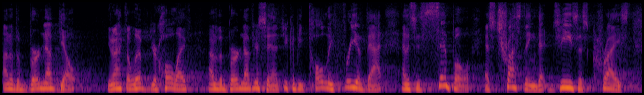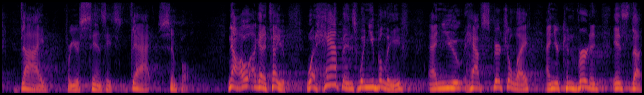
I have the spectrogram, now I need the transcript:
under the burden of guilt. You don't have to live your whole life under the burden of your sins. You can be totally free of that. And it's as simple as trusting that Jesus Christ died for your sins. It's that simple. Now, I got to tell you, what happens when you believe and you have spiritual life and you're converted is the,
